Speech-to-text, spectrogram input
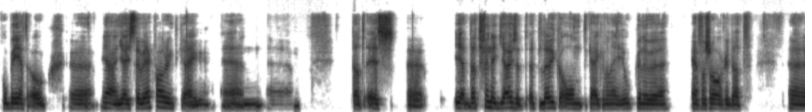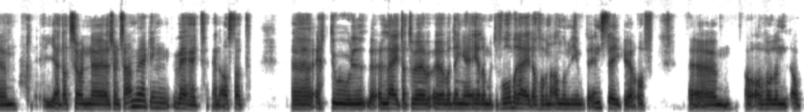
probeert ook ja, juiste werkverhouding te krijgen. En ehm, dat is, ja, dat vind ik juist het, het leuke om te kijken van hey, hoe kunnen we ervoor zorgen dat um, ja, dat zo'n uh, zo'n samenwerking werkt. En als dat uh, ertoe leidt dat we uh, wat dingen eerder moeten voorbereiden of op een andere manier moeten insteken of, um, of op, op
